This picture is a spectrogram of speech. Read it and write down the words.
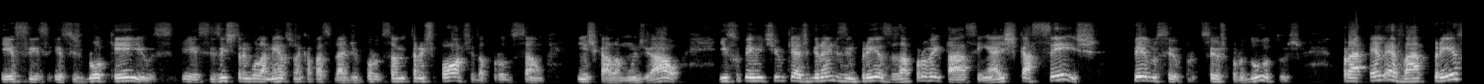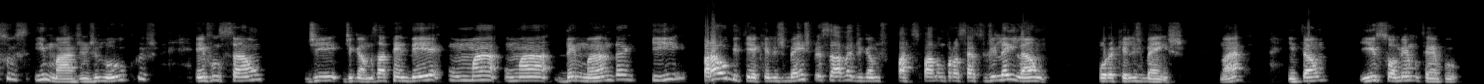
esses, esses bloqueios, esses estrangulamentos na capacidade de produção e transporte da produção em escala mundial, isso permitiu que as grandes empresas aproveitassem a escassez pelos seu, seus produtos para elevar preços e margens de lucros em função de, digamos, atender uma, uma demanda que, para obter aqueles bens, precisava, digamos, participar de um processo de leilão por aqueles bens, não é? Então, isso, ao mesmo tempo,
